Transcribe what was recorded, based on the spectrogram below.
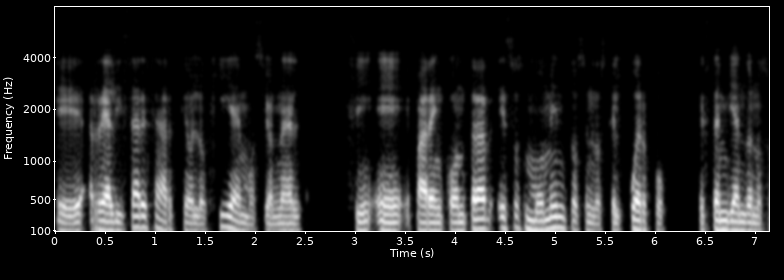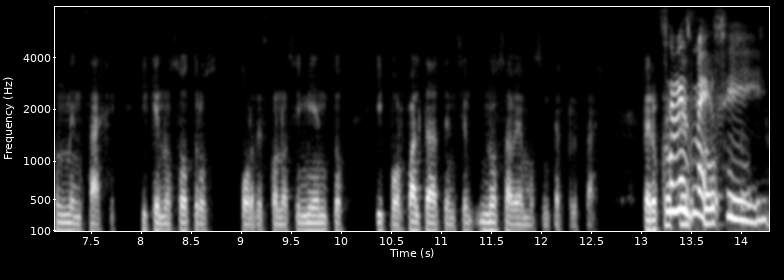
eh, realizar esa arqueología emocional, ¿sí? Eh, para encontrar esos momentos en los que el cuerpo está enviándonos un mensaje y que nosotros, por desconocimiento y por falta de atención, no sabemos interpretar. Pero creo que esto sí,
